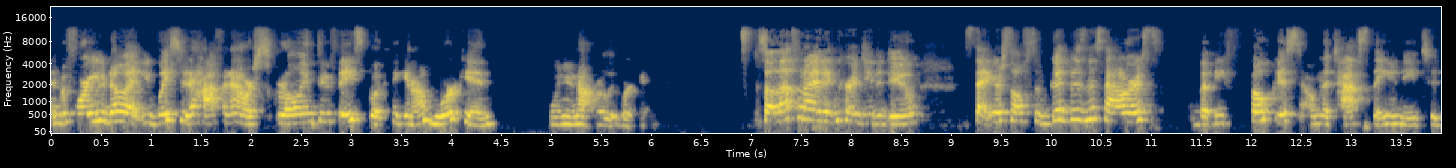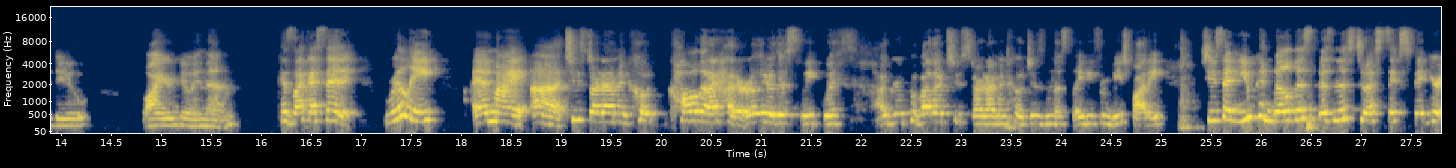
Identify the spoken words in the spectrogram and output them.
And before you know it you've wasted a half an hour scrolling through facebook thinking i'm working when you're not really working so that's what I'd encourage you to do. Set yourself some good business hours, but be focused on the tasks that you need to do while you're doing them. Because, like I said, it really, and my uh, two star diamond co- call that I had earlier this week with a group of other two star diamond coaches and this lady from Beachbody, she said you can build this business to a six figure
